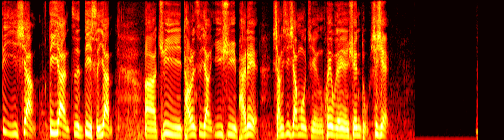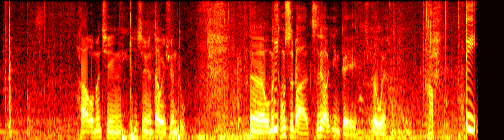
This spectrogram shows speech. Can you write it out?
第一项第一案至第十一案。啊，其余讨论事项依序排列，详细项目请会务人员宣读。谢谢。好，我们请议事员代为宣读。呃，我们同时把资料印给各位哈。好。第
